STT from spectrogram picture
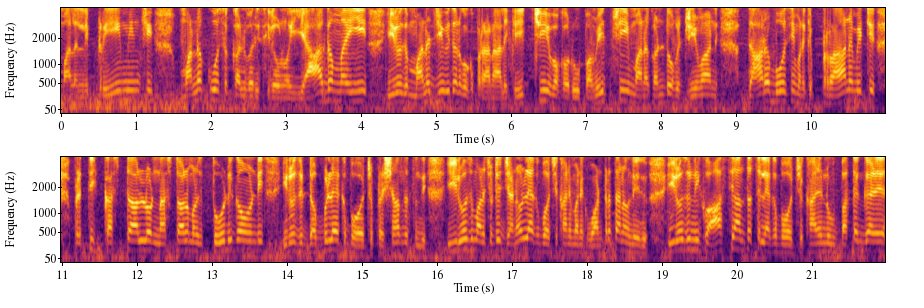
మనల్ని ప్రేమించి మన కోసం కలువరి శిలువలో యాగమయ్యి ఈరోజు మన జీవితానికి ఒక ప్రణాళిక ఇచ్చి ఒక రూపం ఇచ్చి మనకంటూ ఒక జీవాన్ని దారబోసి మనకి ప్రాణం ఇచ్చి ప్రతి కష్టాల్లో నష్టాల్లో మనకు తోడుగా ఉండి ఈరోజు డబ్బు లేకపోవచ్చు ప్రశాంతత ఉంది. ఈరోజు మన చుట్టూ జనం లేకపోవచ్చు కానీ మనకు ఒంటరితనం లేదు. ఈరోజు నీకు ఆస్తి అంతస్తు లేకపోవచ్చు కానీ నువ్వు బతకగలిగే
